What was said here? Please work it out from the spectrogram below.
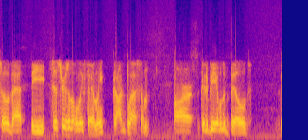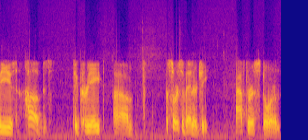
so that the Sisters of the Holy Family, God bless them, are going to be able to build these hubs to create um, a source of energy after a storm.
